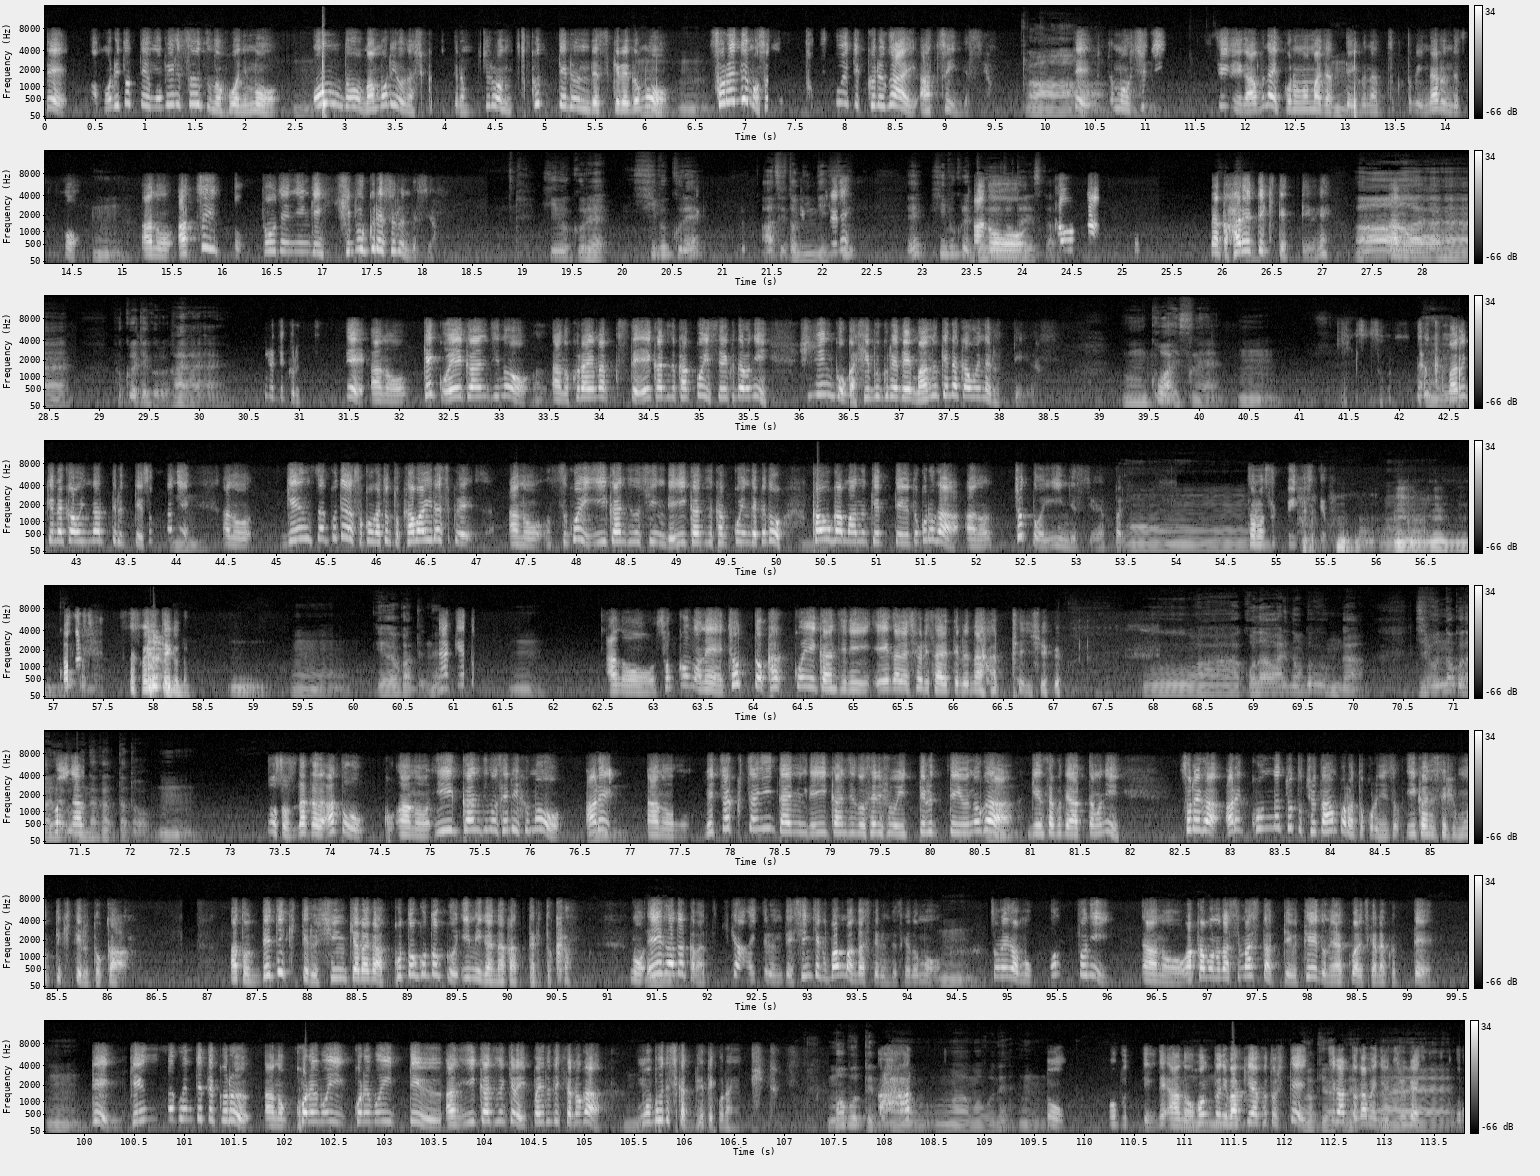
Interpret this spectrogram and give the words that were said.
で、まあ森戸っていうモビルスーツの方にも、うん温度を守るような仕組みっていうのはもちろん作ってるんですけれども、うんうんそれでもそれを飛び越えてくるぐらい暑いんですよ。で、もう主人生命が危ない、このままじゃっていうふうな時になるんですけども、うんあの暑いと当然人間、日膨れするんですよ。日膨れ日膨れ？暑いと人間でねひえ？日膨れどういう状態ですか？顔がなんか腫れてきてっていうね、あのああはいはいはいはい。膨れてくる。はいはいはい。膨れてくる。で、あの結構ええ感じのあのクライマックスでええ感じのかっこいいセリフなのに、主人公が日膨れで間抜けな顔になるっていう。うん怖いですね。うん。なんか間抜けな顔になってるっていう、そこがね、あの原作ではそこがちょっと可愛らしく、あのすごいいい感じのシーンで、いい感じでかっこいいんだけど、顔が間抜けっていうところが、あのちょっといいんですよ、やっぱり。う、ん。その作品としても。うん。うんう言ってることうん。うん。映画よかったよね。だけど、うん。あのそこもね、ちょっとかっこいい感じに映画で処理されてるなっていう。うーわーこだわりの部分が自分のこだわりの部分がなかったと。うんそうそうだからあと、こあのいい感じのセリフも、あれ、うん。あの、めちゃくちゃいいタイミングでいい感じのセリフを言ってるっていうのが原作であったのに、それが、あれ、こんなちょっと中途半端なところにいい感じのセリフ持ってきてるとか、あと出てきてる新キャラがことごとく意味がなかったりとか、もう映画だから期間空いてるんで、新客バンバン出してるんですけどもう、ん。それがもう本当にあの若者出しましたっていう程度の役割しかなくって、うんで、原作に出てくる、あのこれもいい、これもいいっていう、あのいい感じのキャラいっぱい出てきたのが、モブでしか出てこない。っていう。モブってあうんまあモブね。うん。もモブっていうね、あの、うん。本当に脇役として、ちらっと画面に映るぐらい、えー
